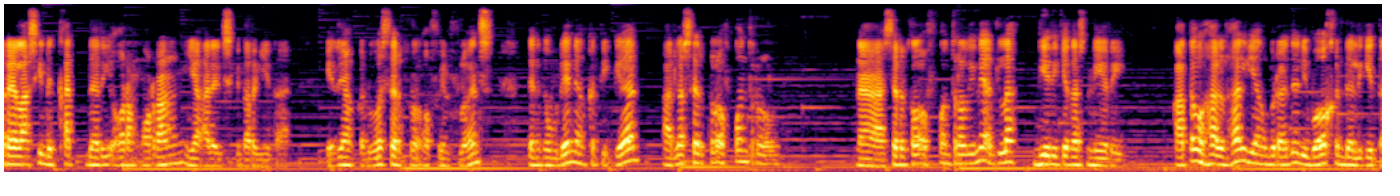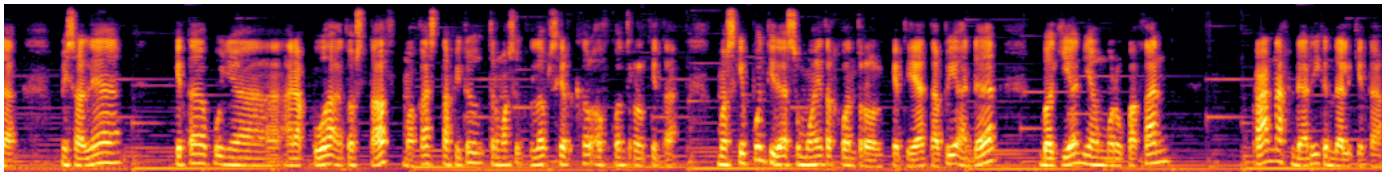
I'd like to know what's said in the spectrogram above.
relasi dekat dari orang-orang yang ada di sekitar kita. Itu yang kedua, circle of influence. Dan kemudian yang ketiga adalah circle of control. Nah, circle of control ini adalah diri kita sendiri. Atau hal-hal yang berada di bawah kendali kita. Misalnya, kita punya anak buah atau staff, maka staff itu termasuk dalam circle of control kita. Meskipun tidak semuanya terkontrol gitu ya, tapi ada bagian yang merupakan ranah dari kendali kita.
